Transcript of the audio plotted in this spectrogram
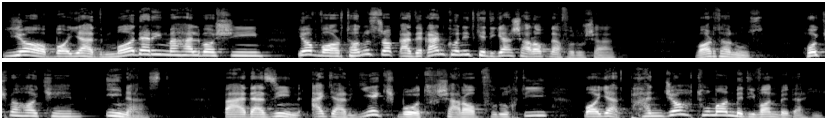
یا باید ما در این محل باشیم یا وارتانوس را قدغن کنید که دیگر شراب نفروشد؟ وارتانوس حکم حاکم این است. بعد از این اگر یک بطر شراب فروختی باید پنجاه تومان به دیوان بدهی.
